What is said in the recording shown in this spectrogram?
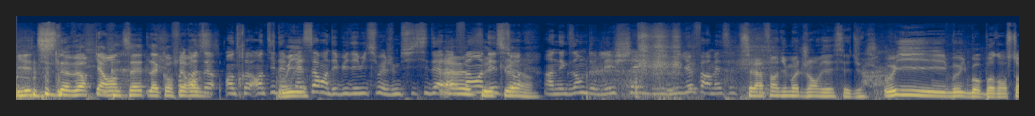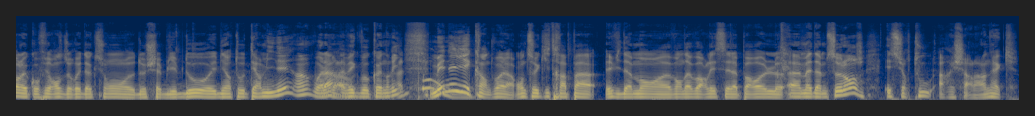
Il est 19h47, la conférence. Entre, entre antidépresseurs en début d'émission et je me suicidais à la Ah, fin, on est sur un exemple de l'échec du milieu pharmaceutique. C'est la fin du mois de janvier, c'est dur. Oui, oui, bon, pendant ce temps, la conférence de rédaction euh, de Chablis Hebdo est bientôt terminée, hein, voilà, Voilà. avec vos conneries. Mais n'ayez crainte, voilà, on ne se quittera pas, évidemment, avant d'avoir laissé la parole à Madame Solange et surtout à Richard Larnac.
